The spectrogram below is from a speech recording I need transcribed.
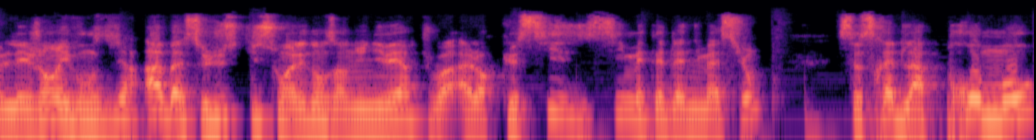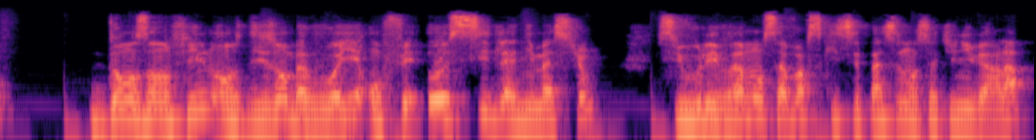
les gens, ils vont se dire, ah bah c'est juste qu'ils sont allés dans un univers, tu vois. Alors que s'ils si, mettaient de l'animation, ce serait de la promo dans un film en se disant, bah vous voyez, on fait aussi de l'animation. Si vous voulez vraiment savoir ce qui s'est passé dans cet univers-là,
